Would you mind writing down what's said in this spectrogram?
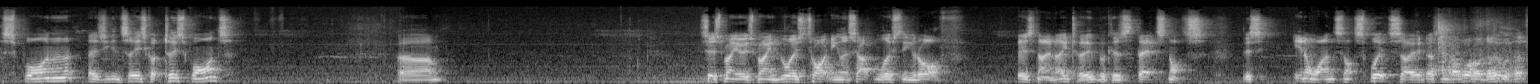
spline in it. As you can see, it's got two splines. Um, says me who's been loose tightening this up and loosening it off. There's no need to because that's not this inner one's not split, so it doesn't matter what I do with it.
